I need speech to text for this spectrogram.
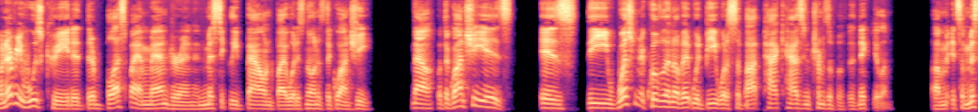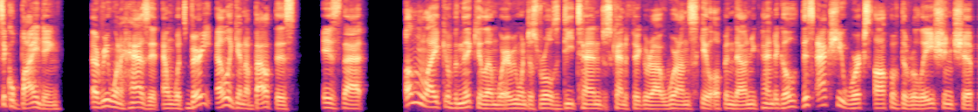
when every Wu's created, they're blessed by a mandarin and mystically bound by what is known as the Guanxi. Now, what the Guanxi is, is the Western equivalent of it would be what a Sabbat pack has in terms of a verniculum. Um, it's a mystical binding. Everyone has it. And what's very elegant about this is that unlike a verniculum where everyone just rolls d10, just kind of figure out where on the scale up and down you kind of go, this actually works off of the relationship,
